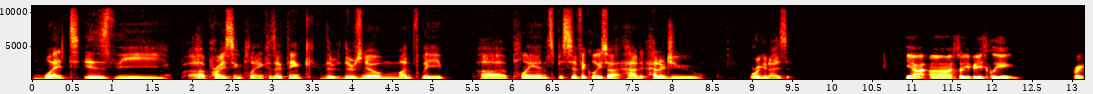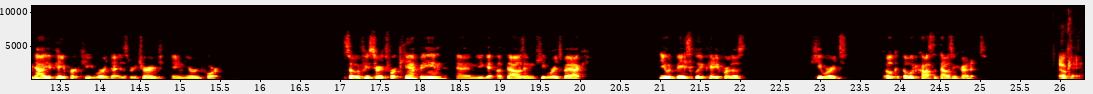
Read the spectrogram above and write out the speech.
what is the uh, pricing plan? Because I think there, there's no monthly uh, plan specifically. So how did, how did you organize it? Yeah, uh, so you basically right now you pay per keyword that is returned in your report. So if you search for camping and you get a thousand keywords back, you would basically pay for those keywords. It would cost a thousand credits. Okay.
